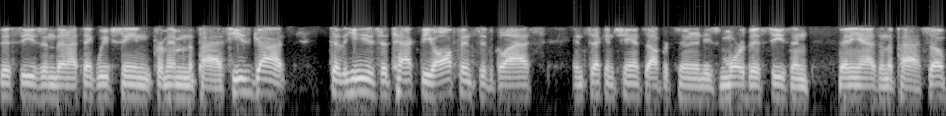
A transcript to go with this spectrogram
this season than I think we've seen from him in the past. He's got to, he's attacked the offensive glass and second chance opportunities more this season than he has in the past. So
